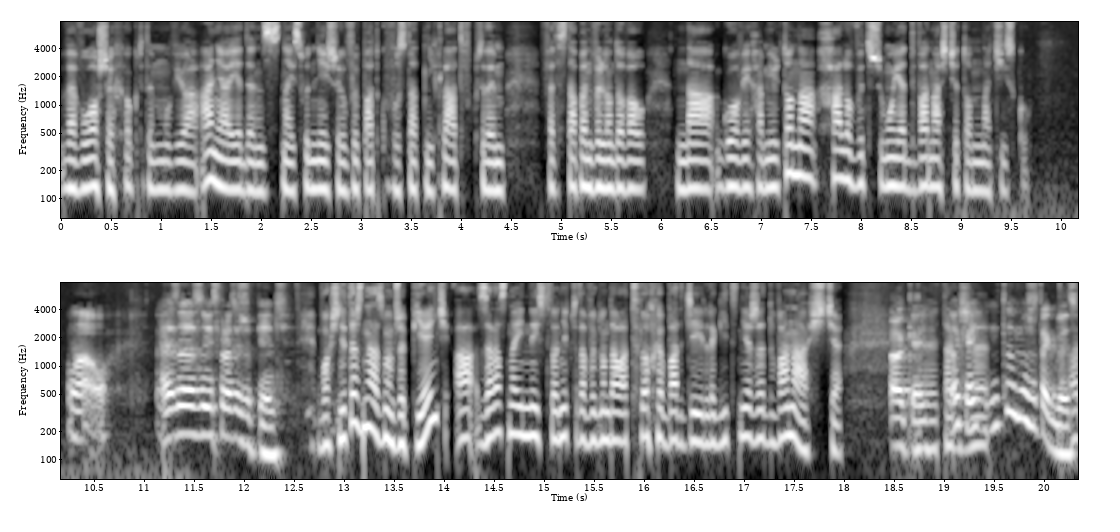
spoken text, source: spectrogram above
we Włoszech, o którym mówiła Ania, jeden z najsłynniejszych wypadków ostatnich lat, w którym Verstappen wylądował na głowie Hamiltona. Halo wytrzymuje 12 ton nacisku. Wow. A ja znalazłem informację, że 5. Właśnie też znalazłem, że 5, a zaraz na innej stronie, która wyglądała trochę bardziej legitnie, że 12. Okej, okay. E, okay. no to może tak być. A-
